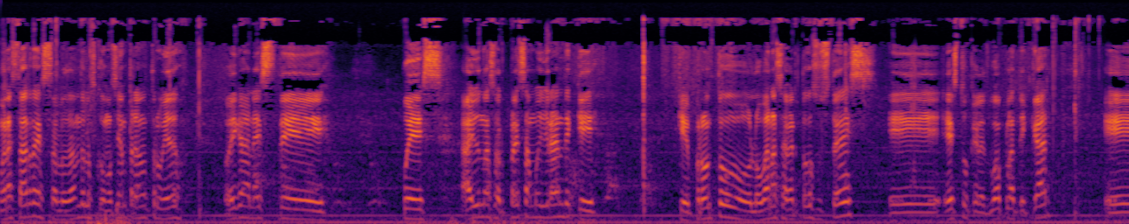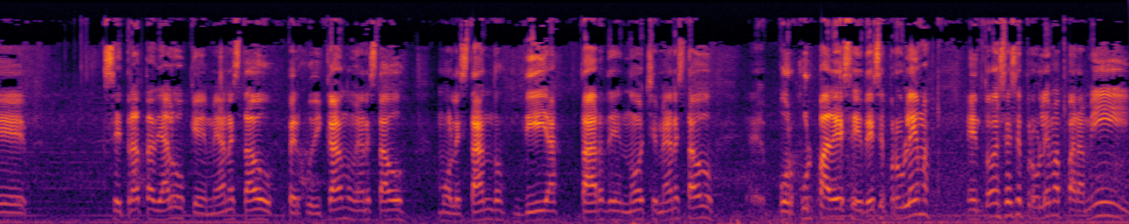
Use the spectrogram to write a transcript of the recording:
Buenas tardes, saludándolos como siempre en otro video. Oigan, este, pues hay una sorpresa muy grande que, que pronto lo van a saber todos ustedes. Eh, esto que les voy a platicar eh, se trata de algo que me han estado perjudicando, me han estado molestando día, tarde, noche, me han estado eh, por culpa de ese, de ese problema. Entonces ese problema para mí,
